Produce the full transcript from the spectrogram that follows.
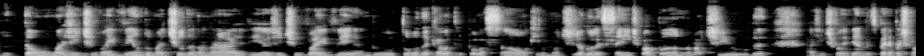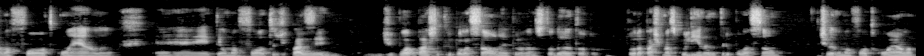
Então a gente vai vendo Matilda na nave, a gente vai vendo toda aquela tripulação, aquele monte de adolescente babando na Matilda, a gente vai vendo, espera para tirar uma foto com ela, é, tem uma foto de quase de boa parte da tripulação, né, pelo menos toda, toda, toda a parte masculina da tripulação, tirando uma foto com ela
